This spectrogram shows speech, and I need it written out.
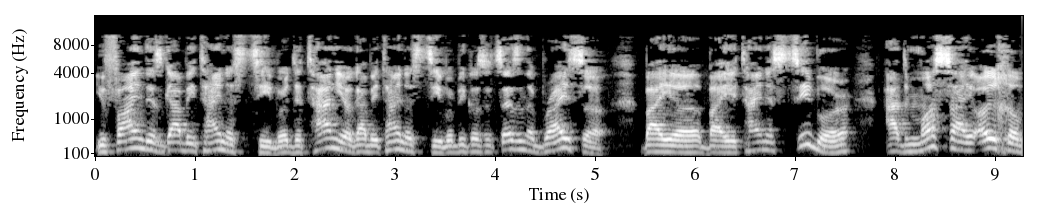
You find this Gabi Tainus Tzibur, the Tanya Gabi Tainus Tzibur, because it says in the Brisa by uh, by Tainus Tzibur, Ad Mosai Oichel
